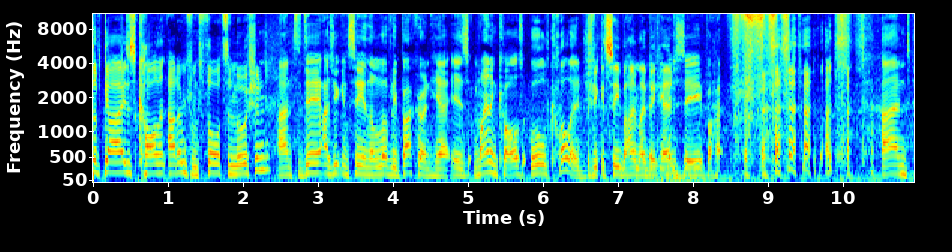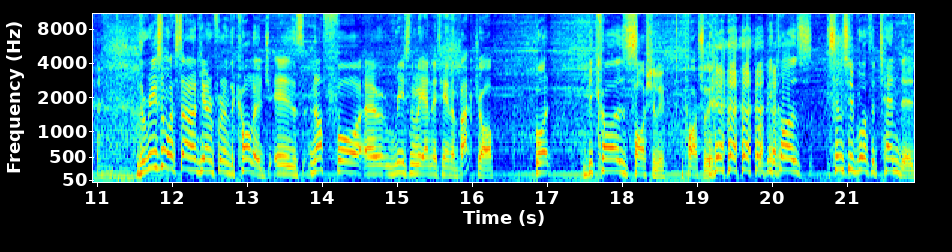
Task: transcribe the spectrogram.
What's up guys, it's Carl and Adam from Thoughts in Motion. And today, as you can see in the lovely background here, is mine and Carl's old college. If you can see behind my big If you head. see behind. and the reason we're standing out here in front of the college is not for a reasonably entertaining backdrop, but because Partially. partially, but because since we both attended,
